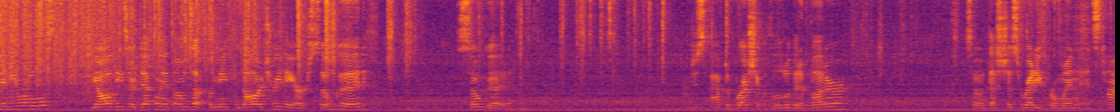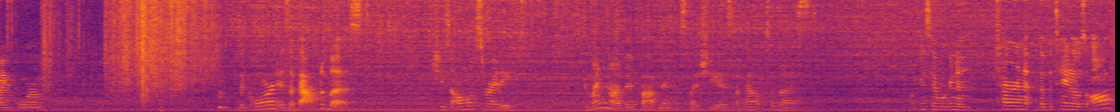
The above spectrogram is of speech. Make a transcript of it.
mini rolls. Y'all, these are definitely a thumbs up for me from Dollar Tree. They are so good. So good. just have to brush it with a little bit of butter. So that's just ready for when it's time for them. The corn is about to bust. She's almost ready. It might not have been five minutes, but she is about to bust. Like I said, we're gonna turn the potatoes off,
